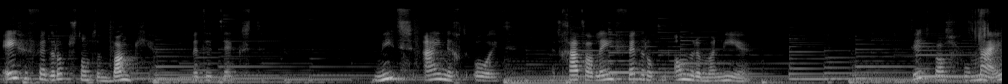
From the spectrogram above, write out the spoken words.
Even verderop stond een bankje met de tekst: Niets eindigt ooit. Het gaat alleen verder op een andere manier. Dit was voor mij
